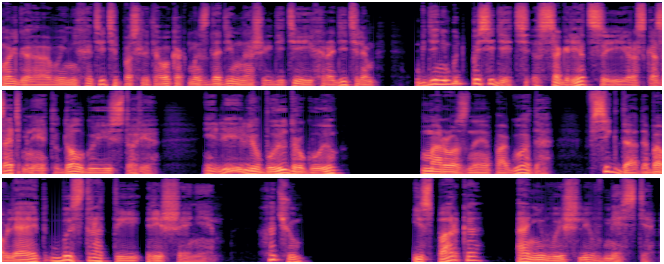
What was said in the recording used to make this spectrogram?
Ольга, вы не хотите после того, как мы сдадим наших детей их родителям, где-нибудь посидеть, согреться и рассказать мне эту долгую историю? Или любую другую? Морозная погода всегда добавляет быстроты решения. Хочу. Из парка они вышли вместе.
